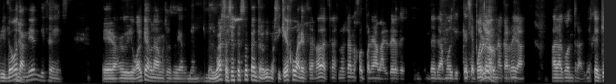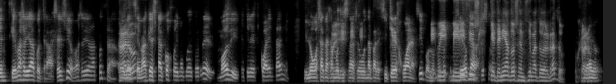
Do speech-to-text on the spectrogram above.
Y luego también dices, eh, igual que hablábamos el otro día del, del Barça, si es que es totalmente lo mismo. Si quieres jugar encerrado atrás, no es la mejor poner a Valverde en vez de a Modric, que se puede Coño. dar una carrera a la contra. Es que ¿quién, quién va a salir a la contra? ¿Asensio va a salir a la contra? Claro. ¿O Benzema que está cojo y no puede correr? Modric que tiene 40 años. Y luego sacas a Modric en eh, la segunda pared. Si quieres jugar así, por lo menos que hagas Vinicius, que tenía dos encima todo el rato. Pues claro, Claro.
